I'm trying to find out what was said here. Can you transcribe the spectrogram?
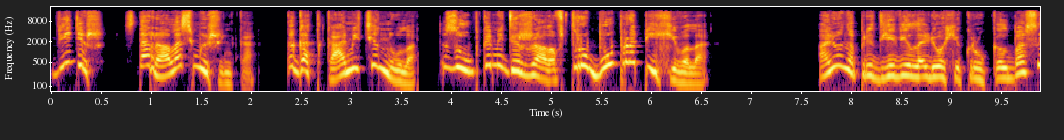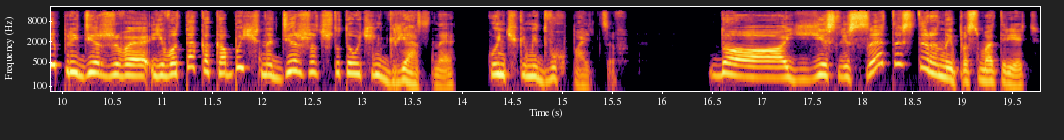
Видишь, старалась мышенька, коготками тянула, зубками держала, в трубу пропихивала. Алена предъявила Лехе круг колбасы, придерживая его так, как обычно держат что-то очень грязное, кончиками двух пальцев. Да, если с этой стороны посмотреть...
